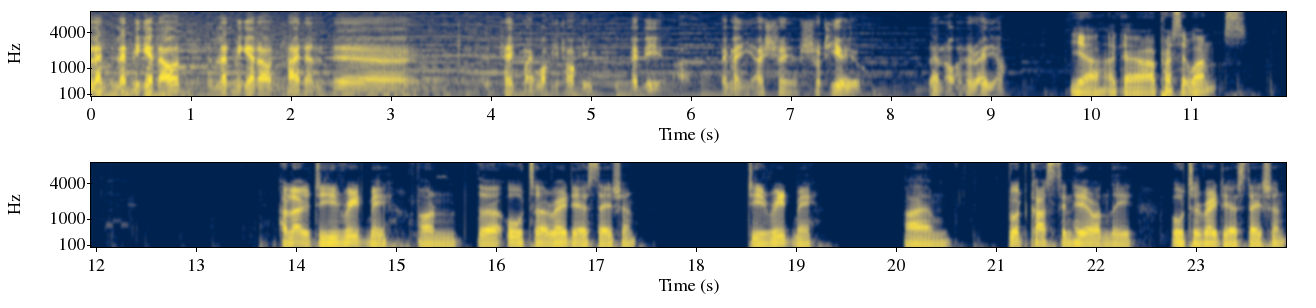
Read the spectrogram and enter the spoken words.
Let let me get out. Let me get outside and uh, take my walkie-talkie. Maybe I, I mean I should should hear you then over the radio. Yeah, okay, I'll press it once. Hello, do you read me on the Altar radio station? Do you read me? I'm broadcasting here on the Altar radio station.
